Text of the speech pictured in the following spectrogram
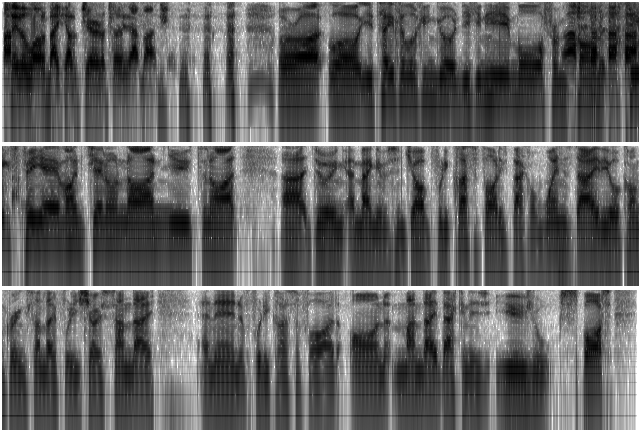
I need a lot of makeup, Gerard, I'll tell you that much. All right. Well, your teeth are looking good. You can hear more from Tom at 6 p.m. on Channel 9 News tonight. Uh, doing a magnificent job. Footy Classified is back on Wednesday. The All Conquering Sunday Footy Show Sunday. And then Footy Classified on Monday, back in his usual spot.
